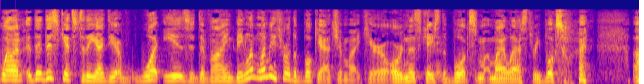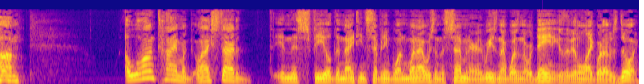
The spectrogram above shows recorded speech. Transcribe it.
Well, this gets to the idea of what is a divine being. Let, let me throw the book at you, Mike, here, or in this case, mm-hmm. the books. My last three books. um, a long time ago, when I started in this field in 1971 when I was in the seminary. The reason I wasn't ordained because I didn't like what I was doing.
